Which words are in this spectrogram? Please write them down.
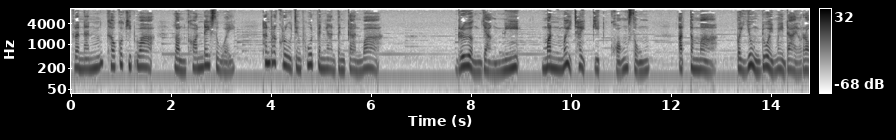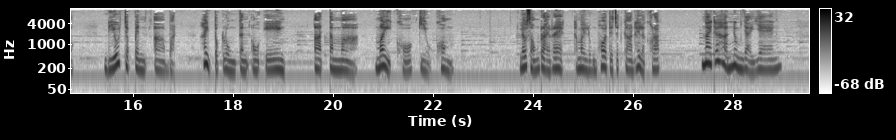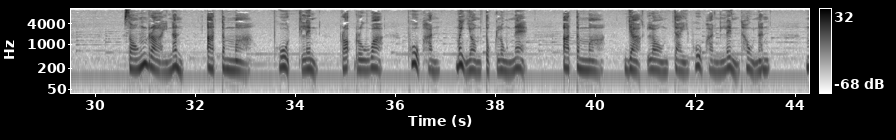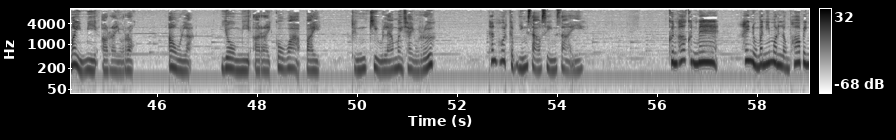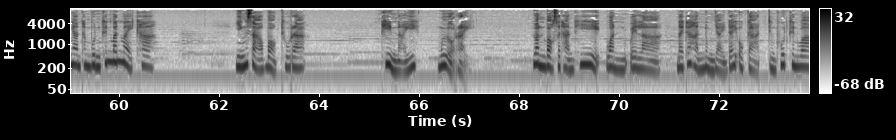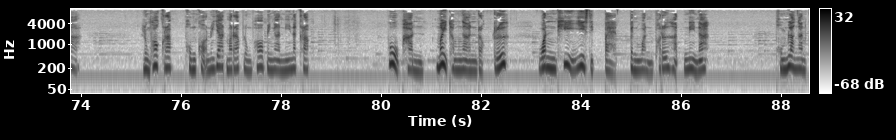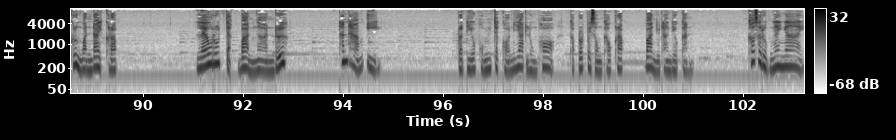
กระนั้นเขาก็คิดว่า หล่อนค้อนได้สวย ท่านพระครูจึงพูดเป็นงานเป็นการว่า เรื่องอย่างนี้มันไม่ใช่กิจของสงฆ์อัตมาไปยุ่งด้วยไม่ได้หรอก เดี๋ยวจะเป็นอาบัติให้ตกลงกันเอาเอง อาตมาไม่ขอเกี่ยวข้อง แล้วสองรายแรกทำไมหลวงพ่อจะจัดการให้ล่ะครับ นายทหารหนุ่มใหญ่แยง้ง สองรายนั่น อาตมา พูดเล่น เพราะรู้ว่าผู้พัน ไม่ยอมตกลงแน่ อาตมาอยากลองใจผู้พันเล่นเท่านั้น ไม่มีอะไรหรอก เอาละโยมมีอะไรก็ว่าไป ถึงคิวแล้วไม่ใช่หรือ ท่านพูดกับหญิงสาวเสียงใส คุณพ่อคุณแม่ ให้หนูมานิมนต์หลวงพ่อไปงานทำบุญขึ้นบ้านใหม่ค่ะ หญิงสาวบอกธุระ ที่ไหนเมื่อไหร หล่อนบอกสถานที่วันเวลานายทหารหนุ่มใหญ่ได้โอกาสจึงพูดขึ้นว่าหลวงพ่อครับ ผมขออนุญาตมารับหลวงพ่อไปงานนี้นะครับ ผู้พันไม่ทำงานหรอกหรือ วันที่ 28 เป็นวันพฤหัสนี่นะ ผมลางงานครึ่งวันได้ครับ แล้วรู้จักบ้านงานหรือ ท่านถามอีก ประเดี๋ยวผมจะขออนุญาตหลวงพ่อขับรถไปส่งเขาครับ บ้านอยู่ทางเดียวกัน เขาสรุปง่าย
